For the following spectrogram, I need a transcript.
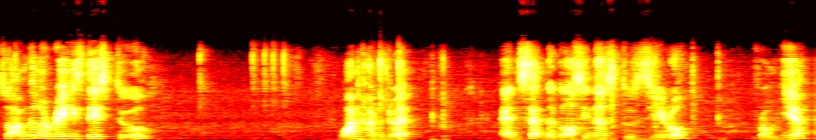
So I'm going to raise this to 100 and set the glossiness to 0 from here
